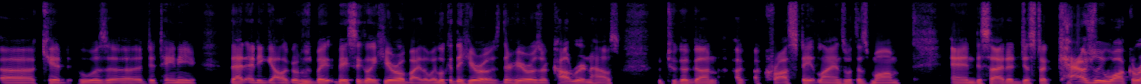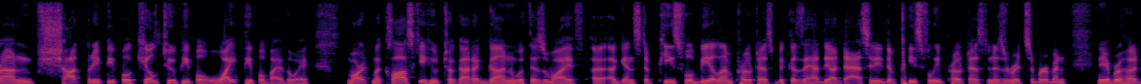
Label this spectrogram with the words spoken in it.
uh, kid who was a detainee. That Eddie Gallagher, who's ba- basically a hero, by the way. Look at the heroes. Their heroes are Kyle Rittenhouse, who took a gun a- across state lines with his mom and decided just to casually walk around and shot three people, killed two people, white people, by the way. Mark McCloskey, who took out a gun with his wife uh, against a peaceful BLM protest because they had the audacity to peacefully protest in his rich suburban neighborhood.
